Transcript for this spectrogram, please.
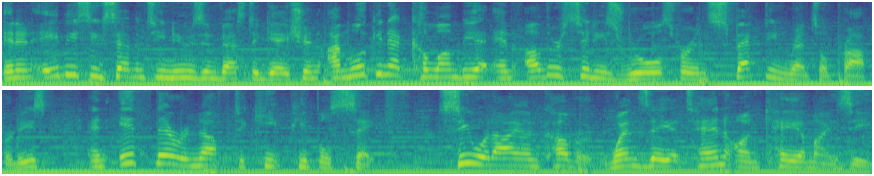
In an ABC 17 News investigation, I'm looking at Columbia and other cities' rules for inspecting rental properties and if they're enough to keep people safe. See what I uncovered Wednesday at 10 on KMIZ.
